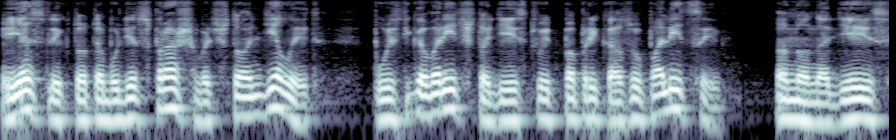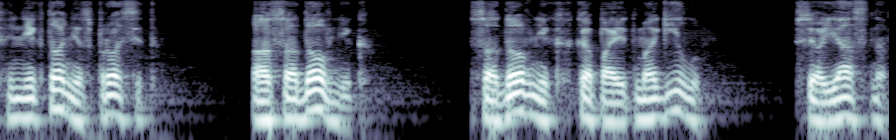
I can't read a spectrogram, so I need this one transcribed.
Если кто-то будет спрашивать, что он делает, пусть говорит, что действует по приказу полиции. Но, надеюсь, никто не спросит. А садовник? Садовник копает могилу. Все ясно.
